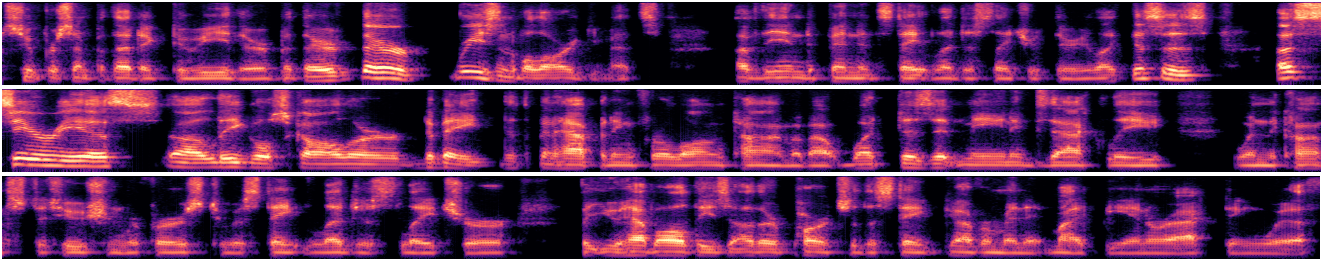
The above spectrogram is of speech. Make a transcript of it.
super sympathetic to either, but they're they're reasonable arguments of the independent state legislature theory. Like this is a serious uh, legal scholar debate that's been happening for a long time about what does it mean exactly when the Constitution refers to a state legislature, but you have all these other parts of the state government it might be interacting with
